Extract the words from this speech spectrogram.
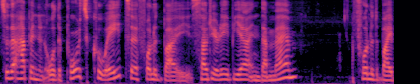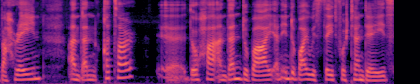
So that happened in all the ports. Kuwait, uh, followed by Saudi Arabia in Dammam, followed by Bahrain, and then Qatar. Uh, Doha and then Dubai. And in Dubai, we stayed for 10 days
